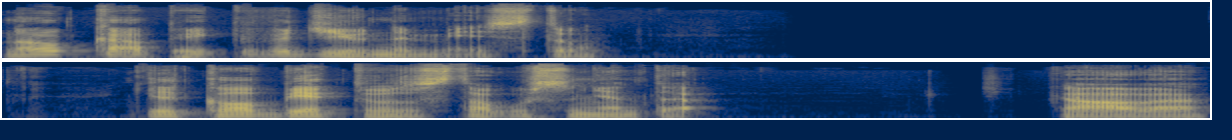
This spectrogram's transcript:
No, kapik w dziwnym miejscu. kilka obiektów zostało usunięte. Ciekawe.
